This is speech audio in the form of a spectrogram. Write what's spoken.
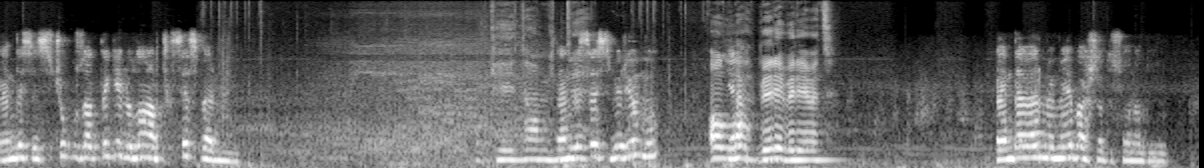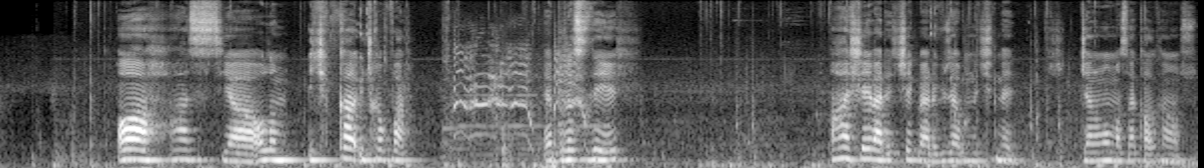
Ben de sesi çok uzakta geliyor lan artık ses vermiyor. Okey tamam Ben de gitti. ses veriyor mu? Allah Yine- veriyor veriyor evet. Ben de vermemeye başladı sonra doğru. Ah has ya oğlum 2 ka 3 kapı var. E burası değil. Aha şey verdi çiçek verdi güzel bunun içinde canım olmasa kalkan olsun.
